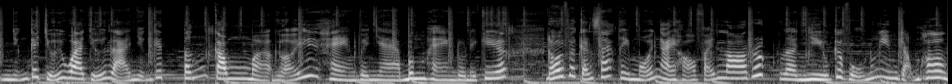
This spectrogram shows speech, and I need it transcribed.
những cái chửi qua chửi lại, những cái tấn công mà gửi hàng về nhà, bum hàng đồ này kia, đối với cảnh sát thì mỗi ngày họ phải lo rất là nhiều cái vụ nó nghiêm trọng hơn.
